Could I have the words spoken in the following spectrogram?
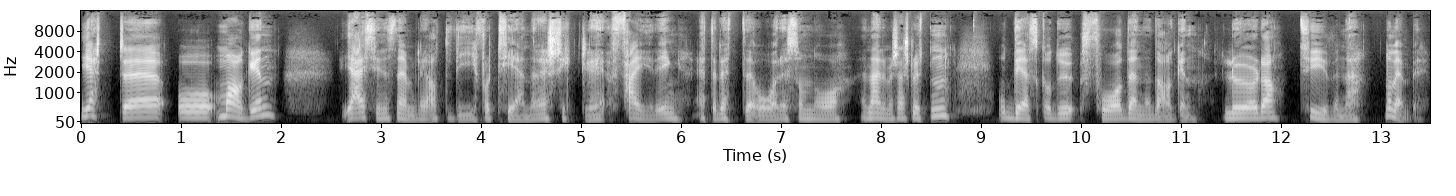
hjertet og magen jeg synes nemlig at vi fortjener en skikkelig feiring etter dette året som nå nærmer seg slutten, og det skal du få denne dagen, lørdag 20. november.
